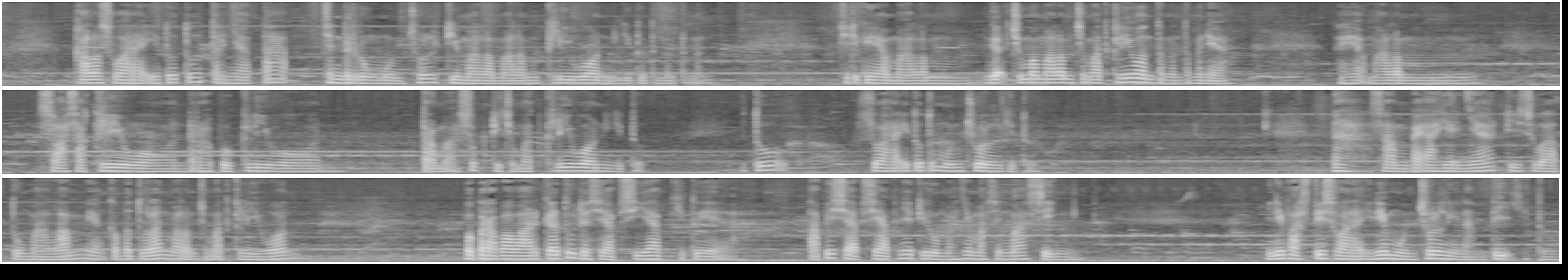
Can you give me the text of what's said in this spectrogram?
Kalau suara itu tuh ternyata cenderung muncul di malam-malam Kliwon gitu teman-teman. Jadi kayak malam nggak cuma malam Jumat Kliwon teman-teman ya. Kayak malam Selasa Kliwon, Rabu Kliwon, termasuk di Jumat Kliwon gitu. Itu suara itu tuh muncul gitu. Nah, sampai akhirnya di suatu malam yang kebetulan malam Jumat Kliwon, beberapa warga tuh udah siap-siap gitu ya. Tapi siap-siapnya di rumahnya masing-masing. Ini pasti suara ini muncul nih nanti gitu.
